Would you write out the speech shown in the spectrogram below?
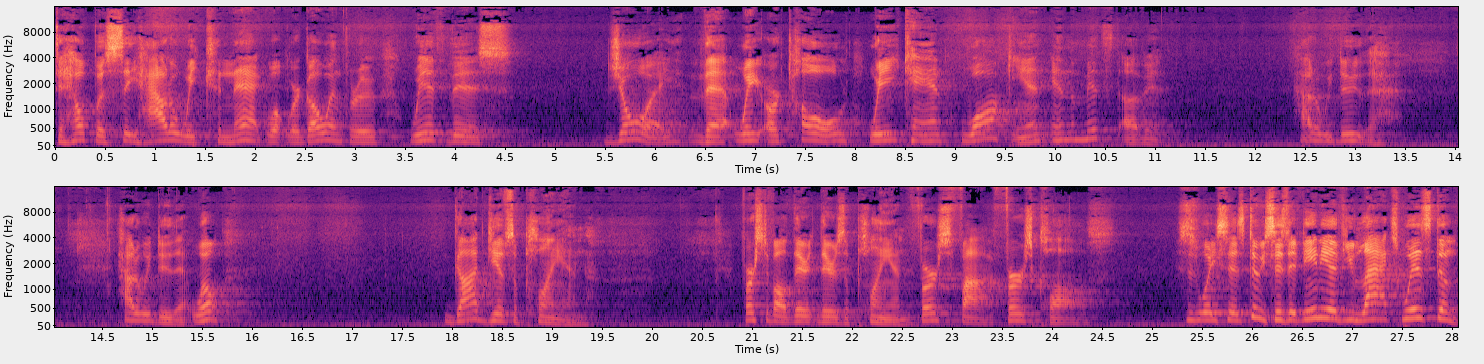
to help us see how do we connect what we're going through with this joy that we are told we can walk in in the midst of it. How do we do that? How do we do that? Well, God gives a plan. First of all, there, there's a plan. Verse 5, first clause. This is what he says too. He says, If any of you lacks wisdom,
